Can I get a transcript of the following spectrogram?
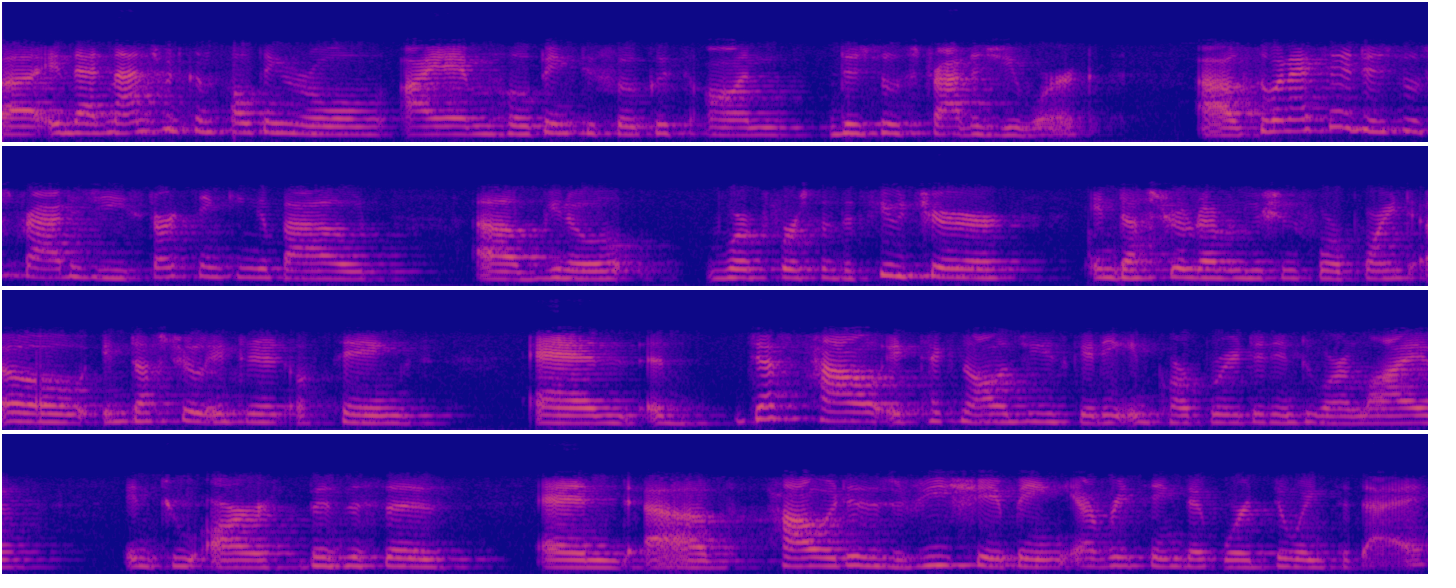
uh, in that management consulting role, I am hoping to focus on digital strategy work. Uh, so when I say digital strategy, start thinking about, you know, workforce of the future, industrial revolution 4.0, industrial internet of things, and uh, just how technology is getting incorporated into our lives into our businesses and uh, how it is reshaping everything that we're doing today.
